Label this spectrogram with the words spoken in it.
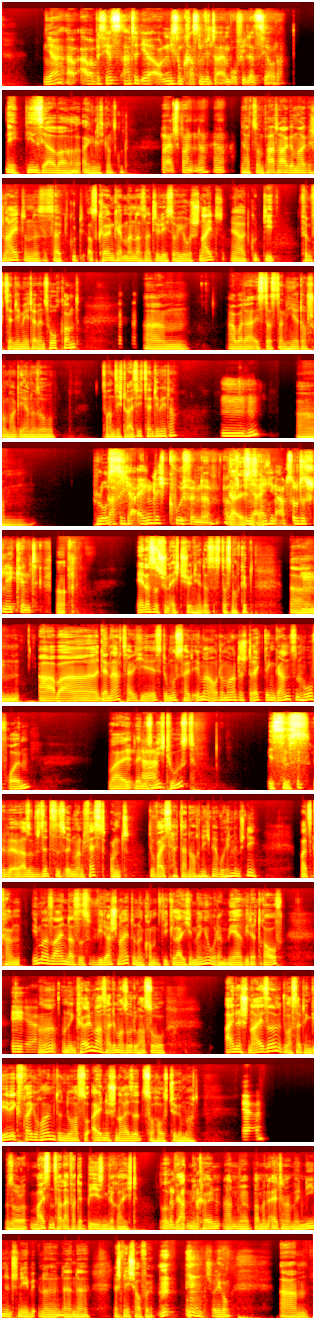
Ja, aber bis jetzt hattet ihr auch nicht so einen krassen Wintereinbruch wie letztes Jahr, oder? Nee, dieses Jahr war eigentlich ganz gut. War entspannt, ne? Ja. Hat so ein paar Tage mal geschneit und es ist halt gut. Aus Köln kennt man das natürlich so, jo, schneit. Ja, gut die 5 Zentimeter, wenn es hochkommt. ähm, aber da ist das dann hier doch schon mal gerne so 20, 30 Zentimeter. Mhm. Ähm, plus. Was ich ja eigentlich cool finde. Also ja, ich bin ja eigentlich ein absolutes Schneekind. Ja. ja, das ist schon echt schön hier, dass es das noch gibt. Ähm, mhm. Aber der Nachteil hier ist, du musst halt immer automatisch direkt den ganzen Hof räumen. Weil, wenn ja. du es nicht tust, ist es, also sitzt es irgendwann fest und du weißt halt dann auch nicht mehr, wohin mit dem Schnee. Weil es kann immer sein, dass es wieder schneit und dann kommt die gleiche Menge oder mehr wieder drauf. Ja. Und in Köln war es halt immer so, du hast so eine Schneise, du hast halt den Gehweg freigeräumt und du hast so eine Schneise zur Haustür gemacht. Ja. So, meistens hat einfach der Besen gereicht. So, wir hatten in Köln, hatten wir, bei meinen Eltern hatten wir nie eine, Schnee, eine, eine, eine Schneeschaufel. Entschuldigung. Ähm,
